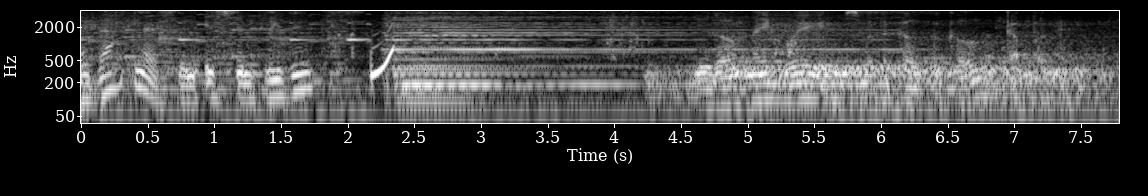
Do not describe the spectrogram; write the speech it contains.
And that lesson is simply this. You don't make waves with the Coca-Cola Company.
